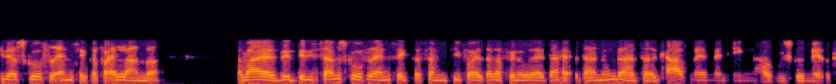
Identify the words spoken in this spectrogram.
de der skuffede ansigter for alle andre. Der var, det, det er de samme skuffede ansigter, som de forældre, der finder ud af, at der, der er nogen, der har taget kaffe med, men ingen har husket mælk.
